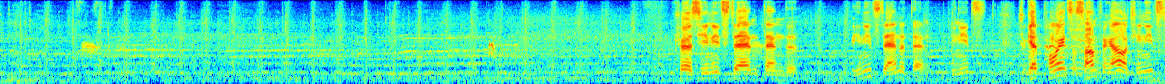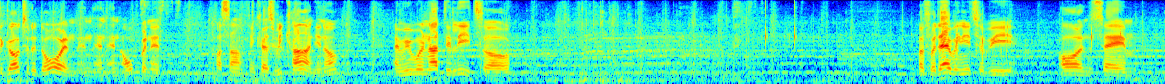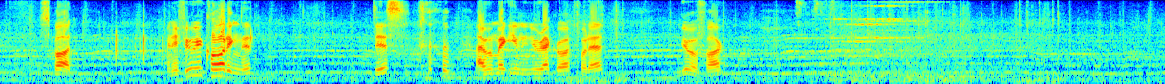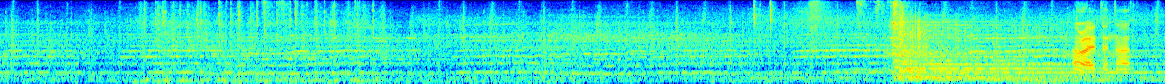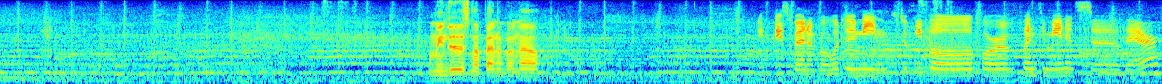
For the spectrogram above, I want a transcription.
Because he needs to end then the he needs to end it then. He needs to get points or something out. He needs to go to the door and, and, and, open it or something because we can't, you know? And we will not delete, so But for that we need to be all in the same spot. And if you're recording it, this, I will make even a new record for that. Give a fuck. Then not. I mean, this is not bannable now. It is bannable. What do you mean? Two people for 20 minutes uh, there?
